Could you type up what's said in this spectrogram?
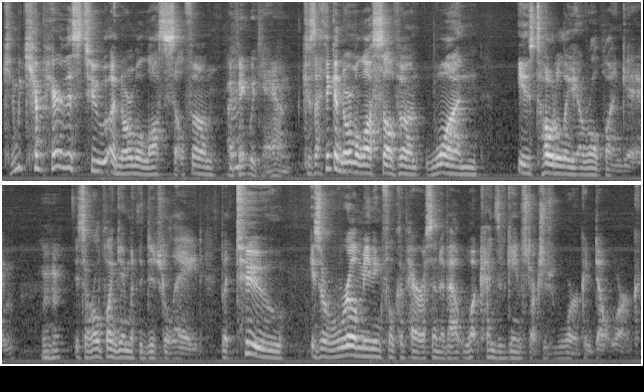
Can we compare this to a normal lost cell phone? I think we can. Because I think a normal lost cell phone, one, is totally a role playing game. Mhm. It's a role playing game with the digital aid. But two is a real meaningful comparison about what kinds of game structures work and don't work.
